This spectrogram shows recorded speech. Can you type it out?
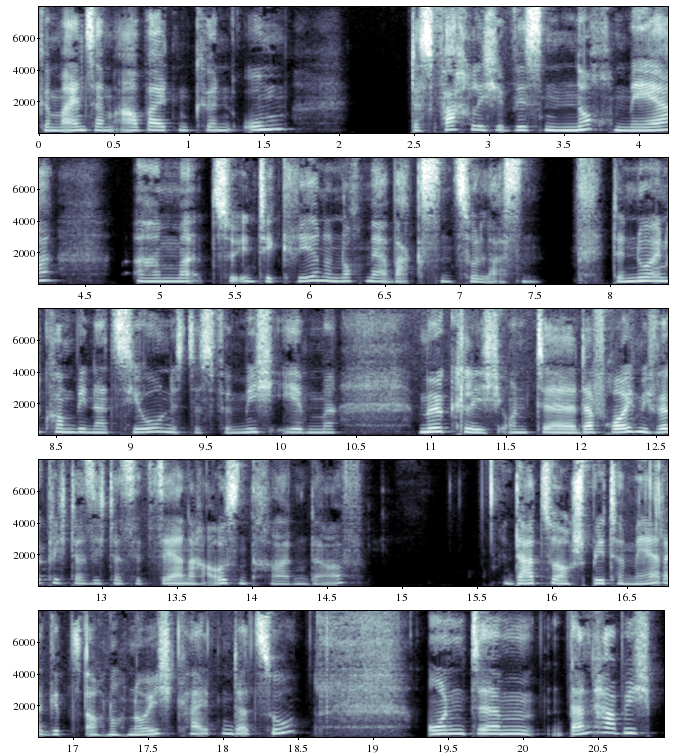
gemeinsam arbeiten können, um das fachliche Wissen noch mehr ähm, zu integrieren und noch mehr wachsen zu lassen. Denn nur in Kombination ist das für mich eben möglich. Und äh, da freue ich mich wirklich, dass ich das jetzt sehr nach außen tragen darf. Dazu auch später mehr. Da gibt's auch noch Neuigkeiten dazu. Und ähm, dann habe ich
